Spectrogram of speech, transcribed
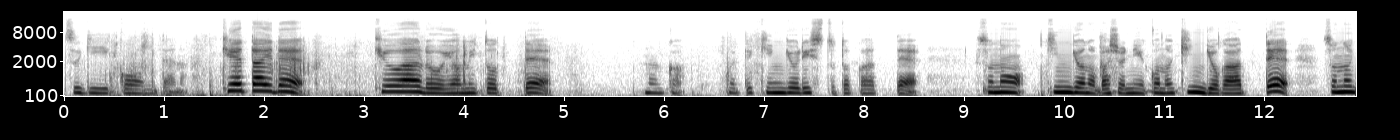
次行こうみたいな。携帯で QR を読み取ってなんかこうやって金魚リストとかあってその金魚の場所にこの金魚があってその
